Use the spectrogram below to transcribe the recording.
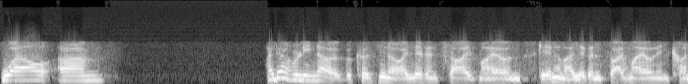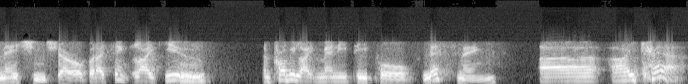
Well, um, I don't really know because, you know, I live inside my own skin and I live inside my own incarnation, Cheryl. But I think, like you, mm. and probably like many people listening, uh, I care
